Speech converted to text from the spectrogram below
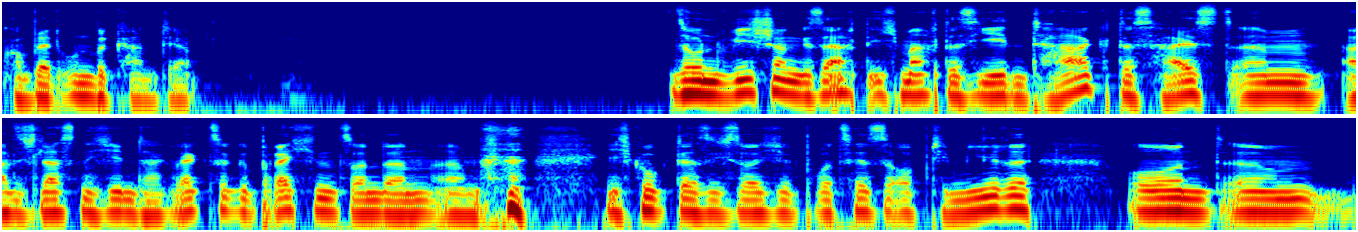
komplett unbekannt, ja. So, und wie schon gesagt, ich mache das jeden Tag. Das heißt, ähm, also ich lasse nicht jeden Tag Werkzeuge brechen, sondern ähm, ich gucke, dass ich solche Prozesse optimiere. Und ähm,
